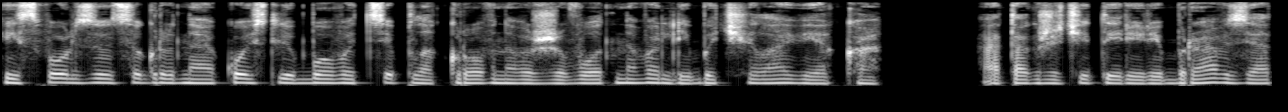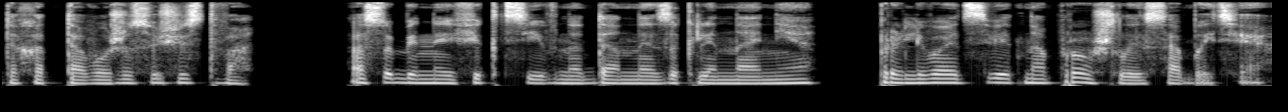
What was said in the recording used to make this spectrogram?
Используется грудная кость любого теплокровного животного либо человека, а также четыре ребра, взятых от того же существа. Особенно эффективно данное заклинание проливает свет на прошлые события,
